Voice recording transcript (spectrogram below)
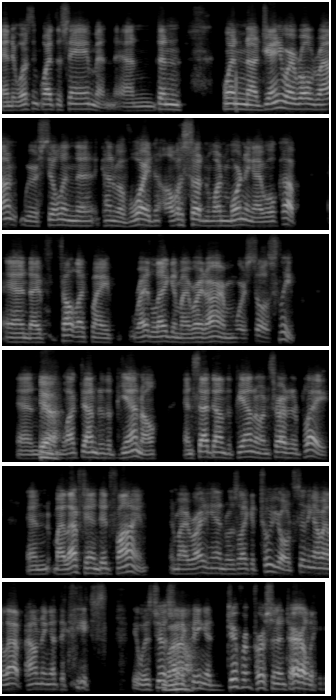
and it wasn't quite the same. And and then when uh, January rolled around, we were still in the kind of a void. All of a sudden, one morning, I woke up and I felt like my right leg and my right arm were still asleep. And uh, yeah. walked down to the piano and sat down at the piano and started to play. And my left hand did fine. And my right hand was like a two year old sitting on my lap, pounding at the keys. It was just wow. like being a different person entirely,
